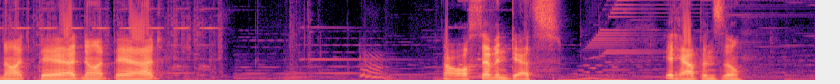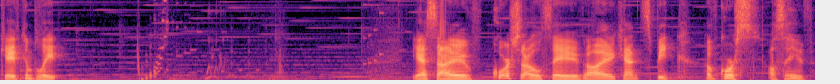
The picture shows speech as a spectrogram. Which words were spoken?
Not bad, not bad. Oh, seven deaths. It happens, though. Cave complete. Yes, I, of course I'll save. I can't speak. Of course, I'll save.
